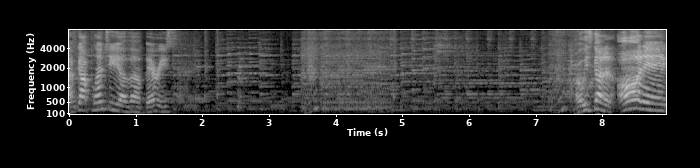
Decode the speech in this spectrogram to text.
I've got plenty of uh, berries. Oh, he's got an Onix!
